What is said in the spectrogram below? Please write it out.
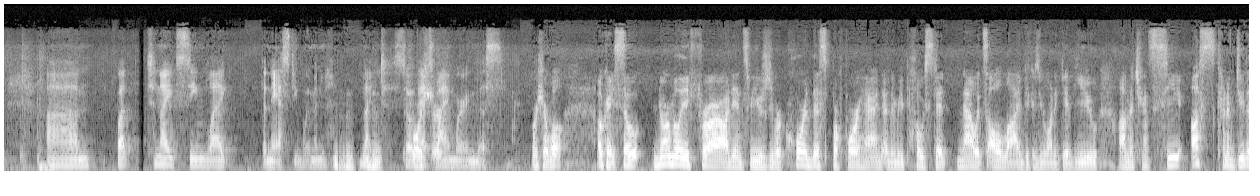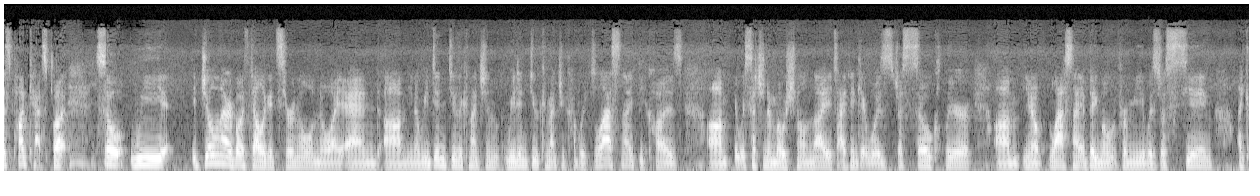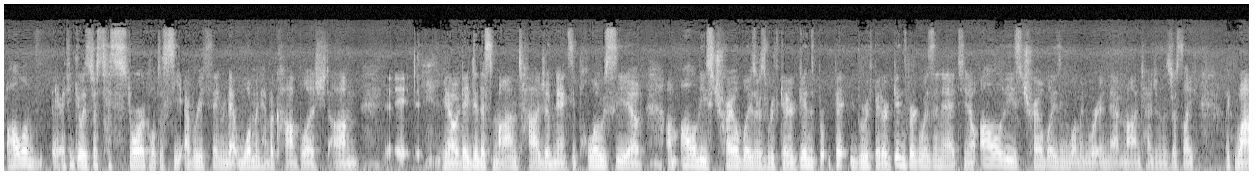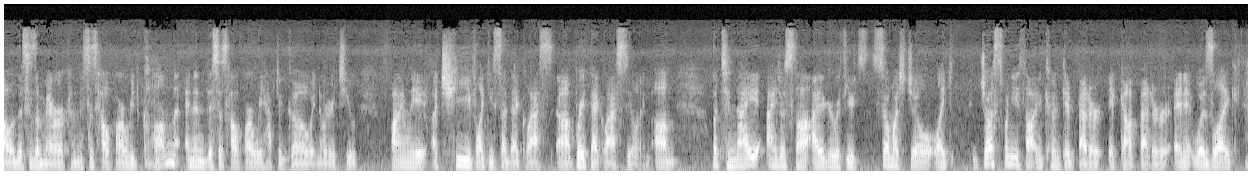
Um, but tonight seemed like the nasty women mm-hmm, night. Mm-hmm. So For that's sure. why I'm wearing this. For sure. Well, okay, so normally for our audience, we usually record this beforehand and then we post it. Now it's all live because we want to give you um, the chance to see us kind of do this podcast. But so we Jill and I are both delegates here in Illinois, and um, you know we didn't do the convention. We didn't do convention coverage last night because um, it was such an emotional night. I think it was just so clear. Um, you know, last night a big moment for me was just seeing like all of. I think it was just historical to see everything that women have accomplished. Um, it, you know, they did this montage of Nancy Pelosi, of um, all these trailblazers. Ruth Bader Ginsburg, Ruth Bader Ginsburg was in it. You know, all of these trailblazing women were in that montage, and it was just like like wow this is america and this is how far we've come yeah. and then this is how far we have to go in order to finally achieve like you said that glass uh, break that glass ceiling um, but tonight i just thought i agree with you so much jill like just when you thought it couldn't get better it got better and it was like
